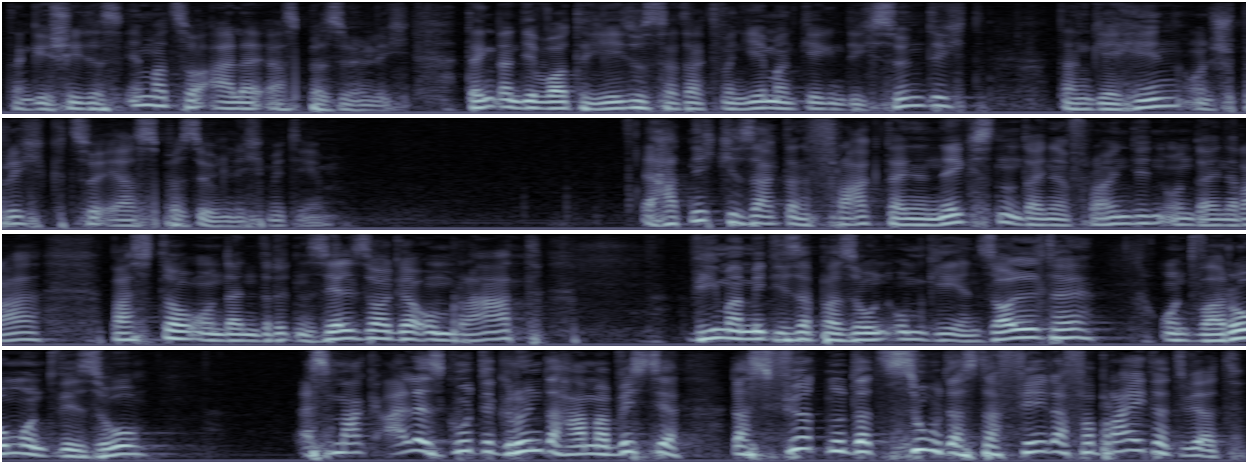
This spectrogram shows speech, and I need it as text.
dann geschieht es immer zuallererst persönlich. Denkt an die Worte Jesus, der sagt, wenn jemand gegen dich sündigt, dann geh hin und sprich zuerst persönlich mit ihm. Er hat nicht gesagt, dann frag deinen Nächsten und deine Freundin und deinen Pastor und deinen dritten Seelsorger um Rat, wie man mit dieser Person umgehen sollte und warum und wieso. Es mag alles gute Gründe haben, aber wisst ihr, das führt nur dazu, dass der Fehler verbreitet wird.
